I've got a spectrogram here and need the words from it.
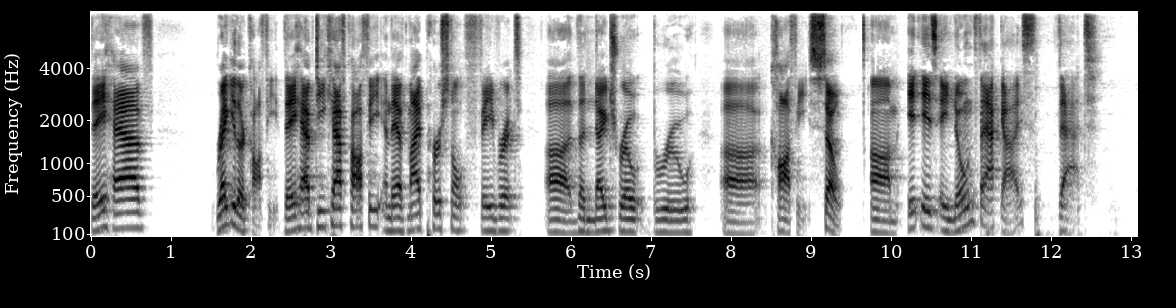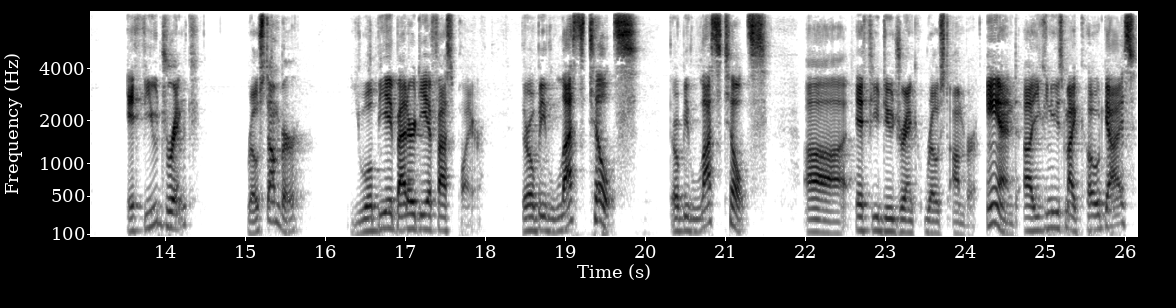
They have regular coffee, they have decaf coffee, and they have my personal favorite, uh, the Nitro Brew uh, coffee. So um, it is a known fact, guys, that if you drink Roast Umber, you will be a better DFS player. There will be less tilts. There will be less tilts uh, if you do drink roast umber. And uh, you can use my code, guys,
